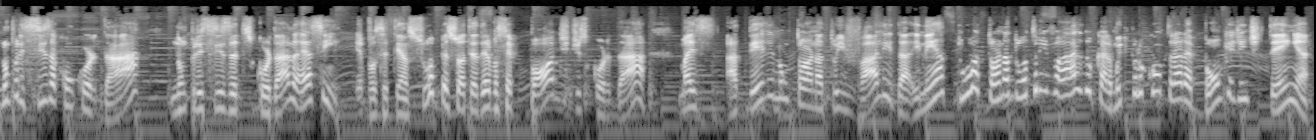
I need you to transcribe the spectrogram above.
não precisa concordar, não precisa discordar, é assim, você tem a sua pessoa dele, você pode discordar, mas a dele não torna a tua inválida e nem a tua torna a do outro inválido, cara. Muito pelo contrário, é bom que a gente tenha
